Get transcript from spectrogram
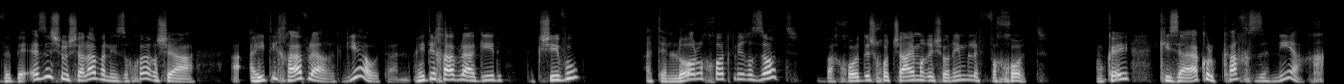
ובאיזשהו שלב אני זוכר שהייתי שה... חייב להרגיע אותן, הייתי חייב להגיד, תקשיבו, אתן לא הולכות לרזות בחודש, חודשיים הראשונים לפחות, אוקיי? כי זה היה כל כך זניח.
